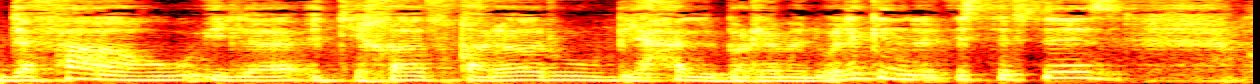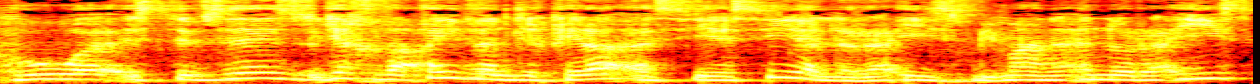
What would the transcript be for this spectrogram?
دفعه إلى اتخاذ قراره بحل البرلمان. ولكن الاستفزاز هو استفزاز يخضع أيضا لقراءة سياسية للرئيس بمعنى أن الرئيس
